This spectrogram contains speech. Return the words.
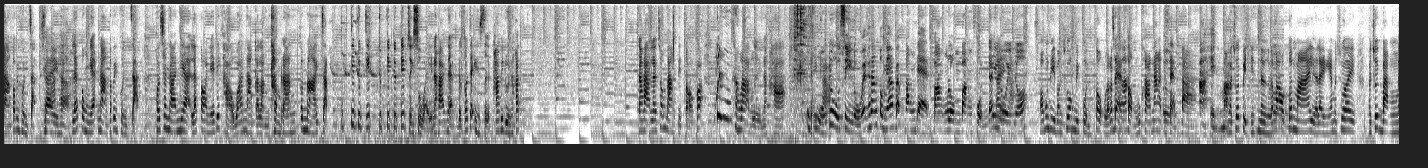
นางก็เป็นคนจัดใช่ไหมใช่ค่ะและตรงเนี้ยนางก็เป็นคนจัด เพราะฉะนั้นเนี่ยและตอนนี้ได้ข่าวว่านางกำลังทำร้านต้นไม้จัดจุ๊บจิ๊บจุ๊บจิ๊บจุ๊บจิ๊บจุ๊บจิ๊บสวยๆนะคะเนี่ยเดี๋ยวก็จะอินเสิร์ตภาพให้ดูนะคะนะคะ และช่องทางติดต่อก็ตึ้งข้างล่างเลยนะคะ โอ้โหใช่ค่ะดูสิหนูแม้กระทั่งตรงเนี้ยแบบบังแดดบังลมบังฝนได้เลยใช่ค่ะเนาะ เพราะบางทีบางช่วงมีฝนตกแล้วก็แดดใช่ไหมส่องลูกค้าหน้าอาจจะแสบตาอะเห็นมา เอามาช่วยปิดนิดนึงแล้วก็เออเอาต้นไม้หรืออะไรอย่างเงี้ยมาช่วยมาช่วยบังใน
